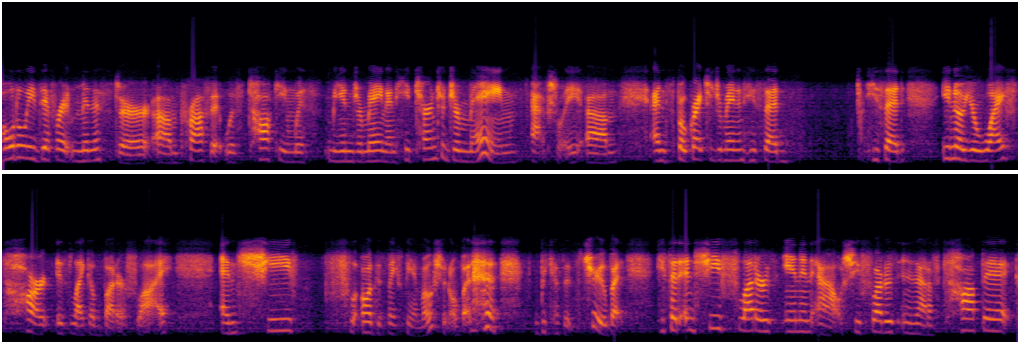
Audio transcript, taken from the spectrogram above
totally different minister, um, prophet, was talking with me and Jermaine, and he turned to Jermaine actually um, and spoke right to Jermaine, and he said, he said, you know, your wife's heart is like a butterfly, and she. Oh, this makes me emotional, but because it's true. But he said, and she flutters in and out. She flutters in and out of topics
